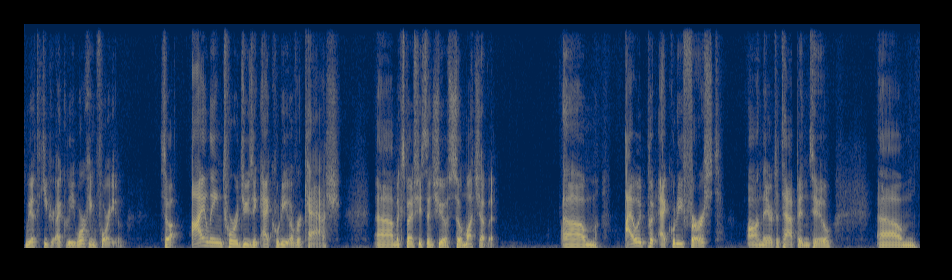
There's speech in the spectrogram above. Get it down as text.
we have to keep your equity working for you. So I lean towards using equity over cash, um, especially since you have so much of it. Um, I would put equity first on there to tap into. Um,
